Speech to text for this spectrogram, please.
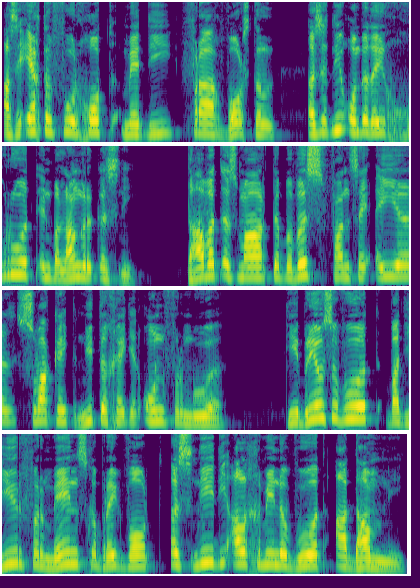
As hy egter voor God met die vraag worstel, is dit nie omdat hy groot en belangrik is nie, Dawid is maar te bewus van sy eie swakheid, nietigheid en onvermoë. Die Hebreëse woord wat hier vir mens gebruik word, is nie die algemene woord Adam nie.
